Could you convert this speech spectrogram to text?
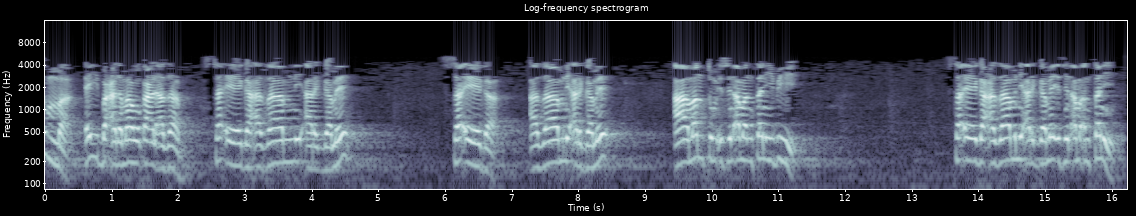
ثم أي بعد ما وقع العذاب سأيغا عذابني أرقمي سأيغا عذابني أرقمي آمنتم إسن أمنتني به سأيغا عذابني أرقمي إسن أمنتني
